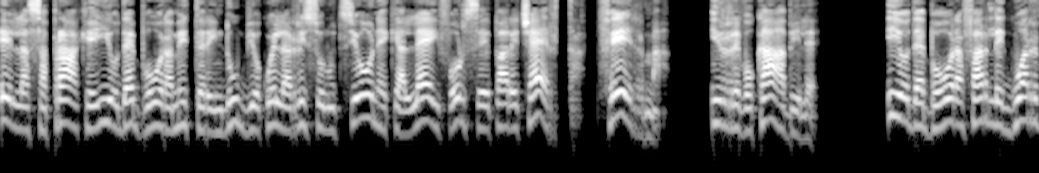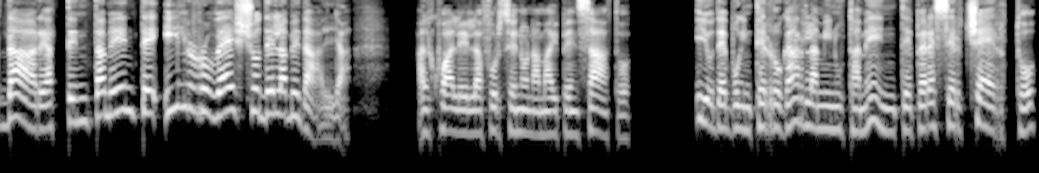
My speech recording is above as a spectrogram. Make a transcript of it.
ella saprà che io debbo ora mettere in dubbio quella risoluzione che a lei forse pare certa, ferma, irrevocabile, io debbo ora farle guardare attentamente il rovescio della medaglia, al quale ella forse non ha mai pensato. Io debbo interrogarla minutamente per essere certo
